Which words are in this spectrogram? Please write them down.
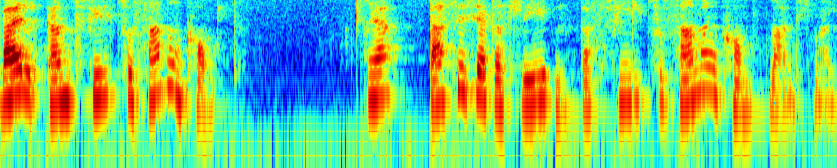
weil ganz viel zusammenkommt. Ja, das ist ja das Leben, dass viel zusammenkommt manchmal.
